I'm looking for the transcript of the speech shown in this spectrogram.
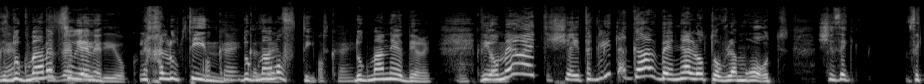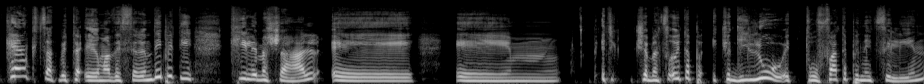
זו כן? דוגמה מצוינת. בדיוק. לחלוטין. אוקיי, דוגמה כזה. מופתית. אוקיי. דוגמה נהדרת. אוקיי. והיא אומרת שתגלית אגב בעיניה לא טוב, למרות שזה זה כן קצת מתאר מה זה serendipity, כי למשל, אה, אה, את- כשמצאו את, הפ- כשגילו את תרופת הפניצילין,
